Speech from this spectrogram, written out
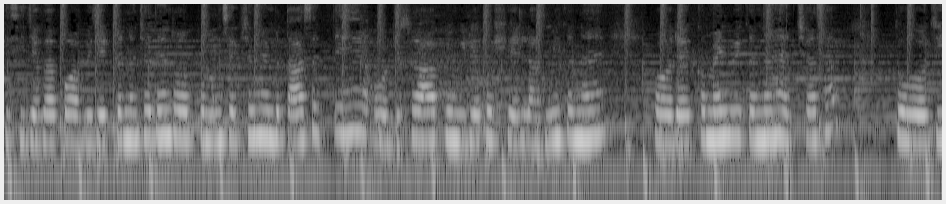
किसी जगह को आप विज़िट करना चाहते हैं तो आप कमेंट सेक्शन में बता सकते हैं। और दूसरा, आपने वीडियो को शेयर लाजमी करना है और कमेंट भी करना है अच्छा सा। तो जी,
